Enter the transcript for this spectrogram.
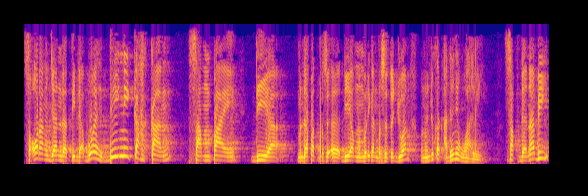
seorang janda tidak boleh dinikahkan sampai dia mendapat eh, dia memberikan persetujuan menunjukkan adanya wali. Sabda Nabi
